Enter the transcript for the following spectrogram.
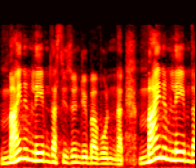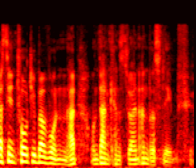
meinem Leben, das die Sünde überwunden hat, meinem Leben, das den Tod überwunden hat, und dann kannst du ein anderes Leben führen.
